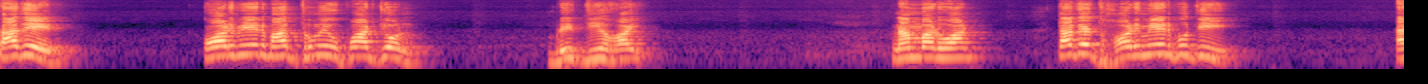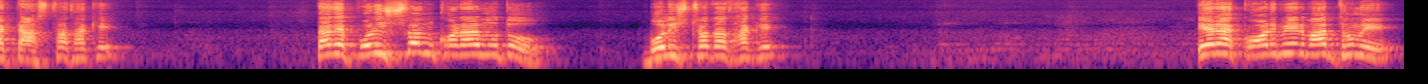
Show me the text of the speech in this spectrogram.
তাদের কর্মের মাধ্যমে উপার্জন বৃদ্ধি হয়। নাম্বার ওয়ান, তাদের ধর্মের প্রতি একটা আস্থা থাকে। তাদের পরিশ্রম করার মতো বলিষ্ঠতা থাকে। এরা কর্মের মাধ্যমে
